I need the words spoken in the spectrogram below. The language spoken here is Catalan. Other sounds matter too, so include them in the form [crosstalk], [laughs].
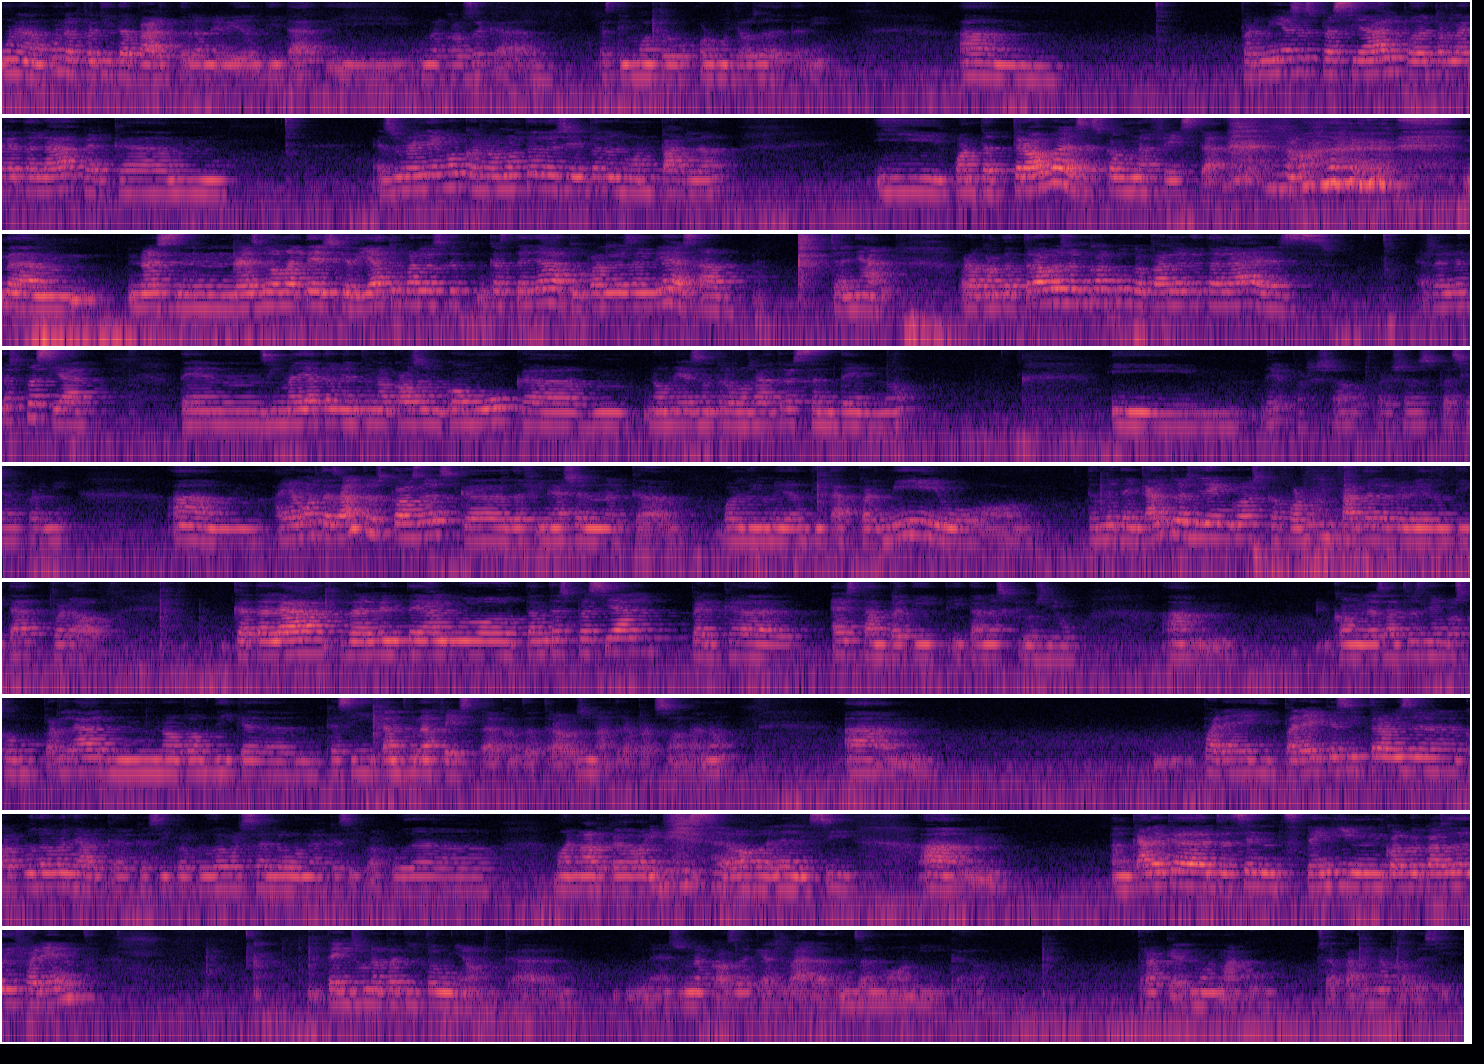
una, una petita part de la meva identitat i una cosa que estic molt orgullosa de tenir. Um, per mi és especial poder parlar català perquè um, és una llengua que no molta de gent en el món parla i quan et trobes és com una festa, [laughs] no? no, és, no és el mateix que dir, ah, tu parles castellà, tu parles anglès, ah, genial. Però quan et trobes amb qualcú que parla català és, és realment especial tens immediatament una cosa en comú que mm, només entre vosaltres s'entén, no? I això, per això és especial per mi. Um, hi ha moltes altres coses que defineixen el que vol dir una identitat per mi o, o també tenc altres llengües que formen [laughs] part de la meva identitat, però català realment té algo tan especial perquè és tan petit i tan exclusiu. Um, com les altres llengües que puc parlar, no puc dir que, que sigui tant una festa quan et trobes una altra persona, no? Um, parell, parell que si trobis qualcú de Mallorca, que si qualcú de Barcelona, que si qualcú de Menorca o Eivissa o València, um, encara que els tinguin qualque cosa de diferent, tens una petita unió que és una cosa que és rara dins el món i que troc que és molt maco, se parli una cosa així.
